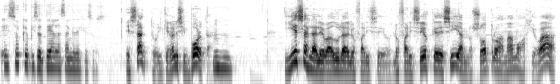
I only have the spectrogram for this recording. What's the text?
Esos que pisotean la sangre de Jesús. Exacto, y que no les importa. Y esa es la levadura de los fariseos. Los fariseos que decían, nosotros amamos a Jehová,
